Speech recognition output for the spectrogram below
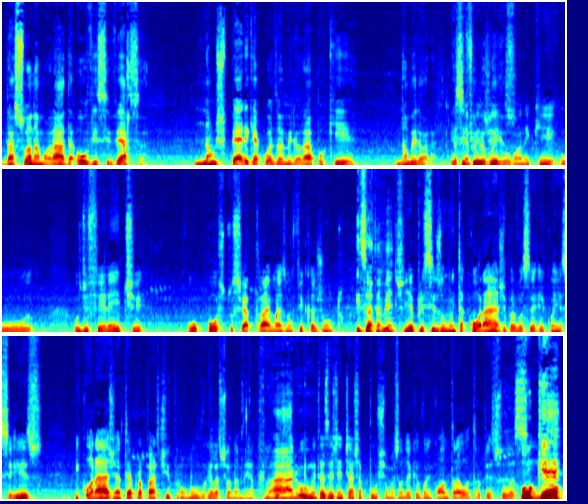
da sua namorada ou vice-versa, não espere que a coisa vai melhorar porque não melhora. Esse eu filme eu digo, conheço. Rony, que o, o diferente, o oposto se atrai, mas não fica junto. Exatamente. E é preciso muita coragem para você reconhecer isso e coragem até para partir para um novo relacionamento. né? Claro. Porque muitas vezes a gente acha, puxa, mas onde é que eu vou encontrar outra pessoa assim? O quê?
